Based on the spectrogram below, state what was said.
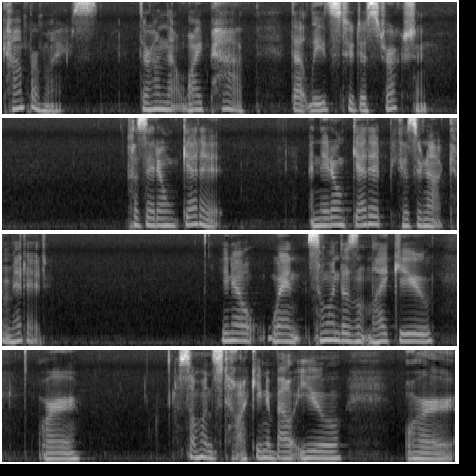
compromise. They're on that wide path that leads to destruction because they don't get it. And they don't get it because they're not committed. You know, when someone doesn't like you or someone's talking about you or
